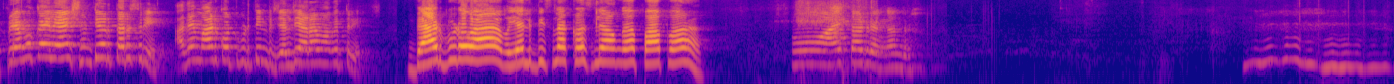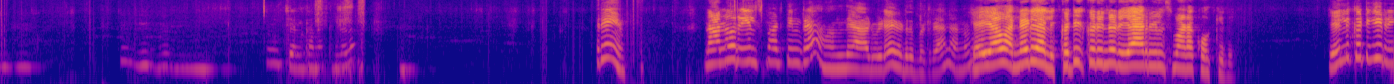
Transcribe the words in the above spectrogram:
ಪ್ರೇಮ ಕೈಲೆ ಶುಂಠಿ ಅವ್ರು ತರಿಸ್ರಿ. ಅದೇ ಮಾಡಿ ಕೊಟ್ಟು ಬಿಡ್ತೀನಿ ರೀ ಜಲ್ದಿ ರೀ ಬ್ಯಾಡ್ ಬಿಡವ ಎಲ್ಲಿ ಬಿಸ್ಲಾಗ ಕಳಿಸ್ಲಿ ಅವಂಗ ಪಾಪ. ಹ್ಞೂ ಆಯ್ತು ತಡ್ರಿ ಹಂಗಂದ್ರ. ರೀ ನಾನು ರೀಲ್ಸ್ ಮಾಡ್ತೀನಿ ರೀ ಒಂದೇ ಎರಡು ವಿಡಿಯೋ ಹಿಡಿದು ಬಿಡ್ರಿ ನಾನು. ಏ ಯಾವ ನಡಿ ಅಲ್ಲಿ ಕಟಿಗೆ ಕಡೆ ನಡಿ ಯಾರು ರೀಲ್ಸ್ ಮಾಡಕ್ ಹೋಗಿದೆ ಎಲ್ಲಿ ಕಟ್ಗಿರಿ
